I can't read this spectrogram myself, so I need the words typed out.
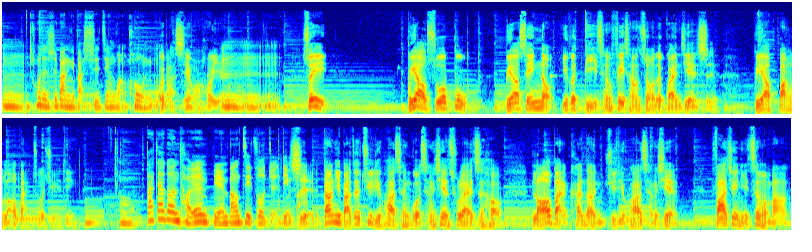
嗯，或者是帮你把时间往后挪，会把时间往后延。嗯嗯嗯。所以不要说不。不要 say no，一个底层非常重要的关键是，不要帮老板做决定。哦，大家都很讨厌别人帮自己做决定吧？是，当你把这个具体化成果呈现出来之后，老板看到你具体化的呈现，发现你这么忙，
